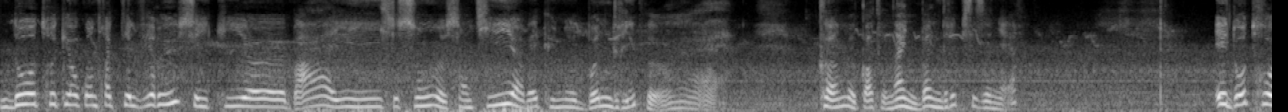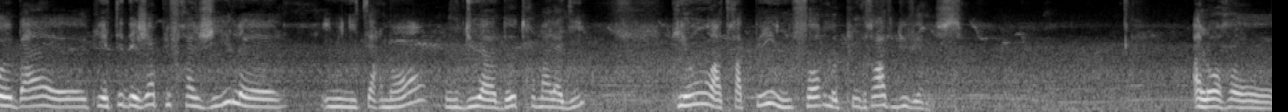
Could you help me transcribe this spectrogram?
D'autres qui ont contracté le virus et qui euh, bah, se sont sentis avec une bonne grippe, comme quand on a une bonne grippe saisonnière. Et d'autres bah, qui étaient déjà plus fragiles immunitairement ou dû à d'autres maladies qui ont attrapé une forme plus grave du virus. Alors, euh,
